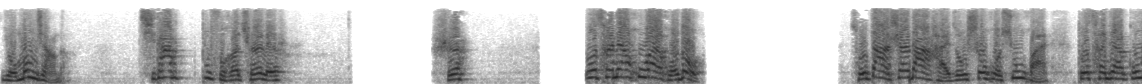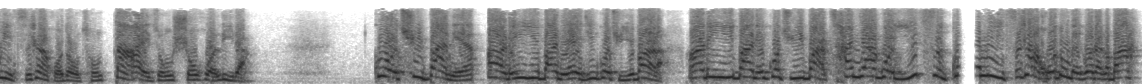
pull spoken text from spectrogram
有梦想的。其他不符合全是零。十，多参加户外活动，从大山大海中收获胸怀；多参加公益慈善活动，从大爱中收获力量。过去半年，二零一八年已经过去一半了。二零一八年过去一半，参加过一次公益慈善活动的给我打个八。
